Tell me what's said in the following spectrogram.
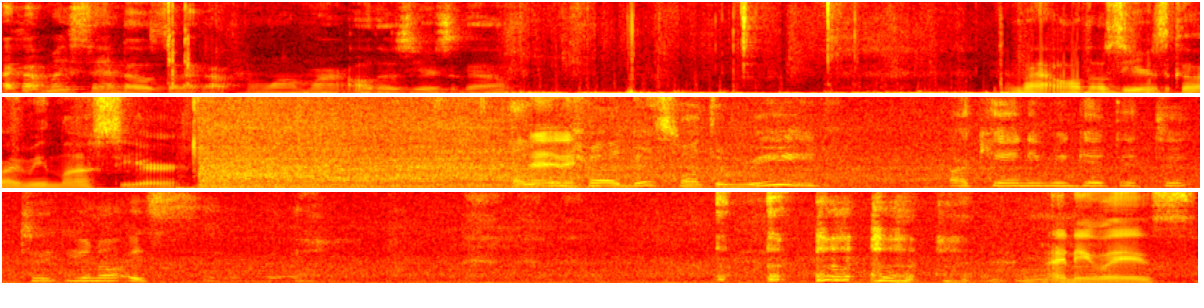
I got my sandals that I got from Walmart all those years ago. And by all those years ago, I mean last year. I even tried this one to read. I can't even get it to, to you know, it's. Anyways,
